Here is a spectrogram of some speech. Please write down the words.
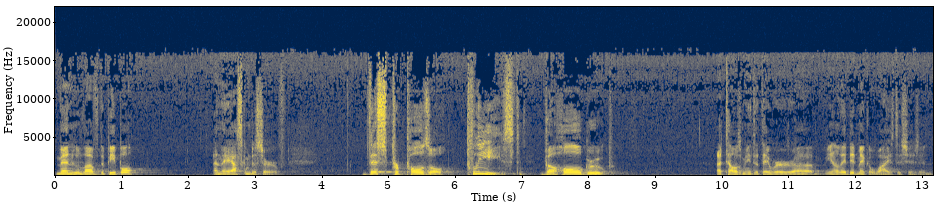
men who love the people, and they ask them to serve. This proposal pleased the whole group. That tells me that they were, uh, you know, they did make a wise decision.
